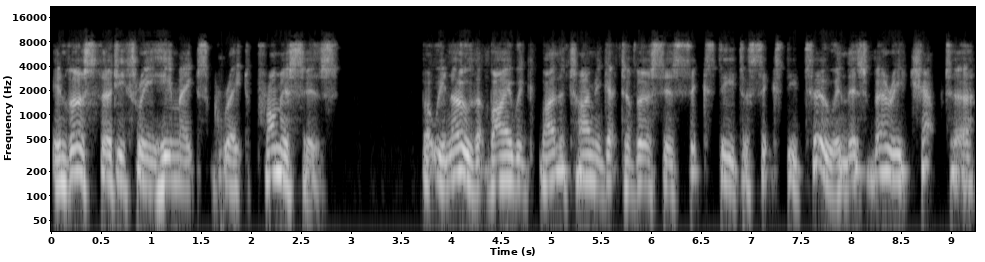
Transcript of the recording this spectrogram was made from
In verse 33, he makes great promises. But we know that by, we, by the time we get to verses 60 to 62, in this very chapter,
